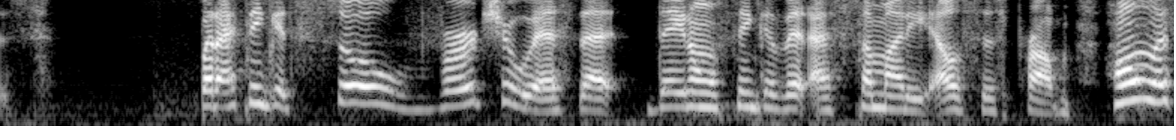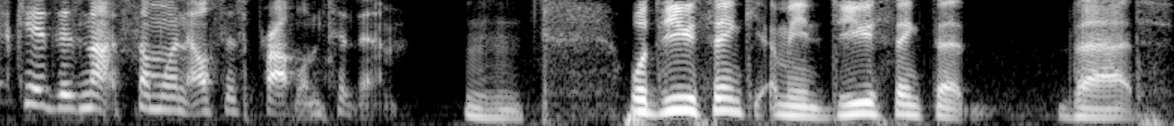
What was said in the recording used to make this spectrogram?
is. But I think it's so virtuous that they don't think of it as somebody else's problem. Homeless kids is not someone else's problem to them. Mm-hmm. Well, do you think? I mean, do you think that that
